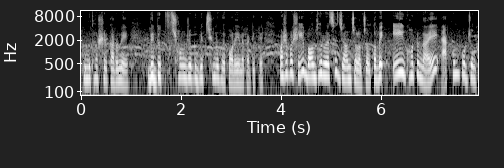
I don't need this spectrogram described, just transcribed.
ভূমিধসের কারণে বিদ্যুৎ সংযোগ বিচ্ছিন্ন হয়ে পড়ে এলাকাটিতে। পাশাপাশি বন্ধ রয়েছে যান চলাচল, তবে এই ঘটনায় এখন পর্যন্ত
